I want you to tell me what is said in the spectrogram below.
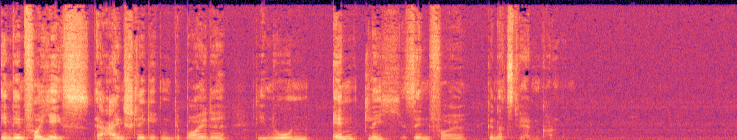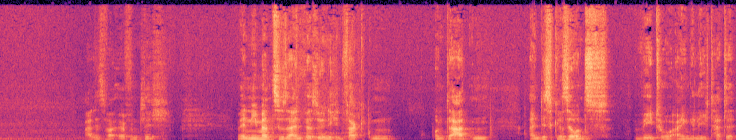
in den Foyers der einschlägigen Gebäude, die nun endlich sinnvoll genutzt werden konnten. Alles war öffentlich, wenn niemand zu seinen persönlichen Fakten und Daten ein Diskretionsveto eingelegt hatte.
